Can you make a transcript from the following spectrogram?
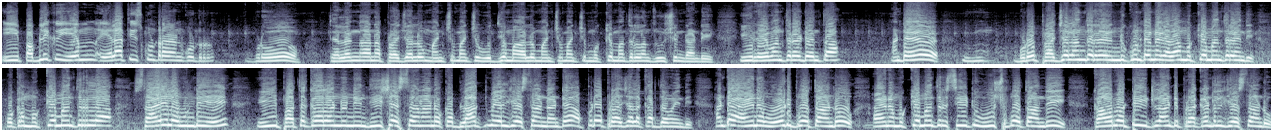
ఈ పబ్లిక్ ఏం ఎలా తీసుకుంటారు అనుకుంటారు ఇప్పుడు తెలంగాణ ప్రజలు మంచి మంచి ఉద్యమాలు మంచి మంచి ముఖ్యమంత్రులను చూసిండండి. ఈ రేవంత్ రెడ్డి ఎంత? అంటే ఇప్పుడు ప్రజలందరూ ఎన్నుకుంటేనే కదా ముఖ్యమంత్రి అయింది ఒక ముఖ్యమంత్రుల స్థాయిలో ఉండి ఈ పథకాలను నేను తీసేస్తానని ఒక బ్లాక్ మెయిల్ చేస్తాడంటే అప్పుడే ప్రజలకు అర్థమైంది. అంటే ఆయన ఓడిపోతాడు ఆయన ముఖ్యమంత్రి సీటు ఊసిపోతుంది. కాబట్టి ఇట్లాంటి ప్రకటనలు చేస్తాడు.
